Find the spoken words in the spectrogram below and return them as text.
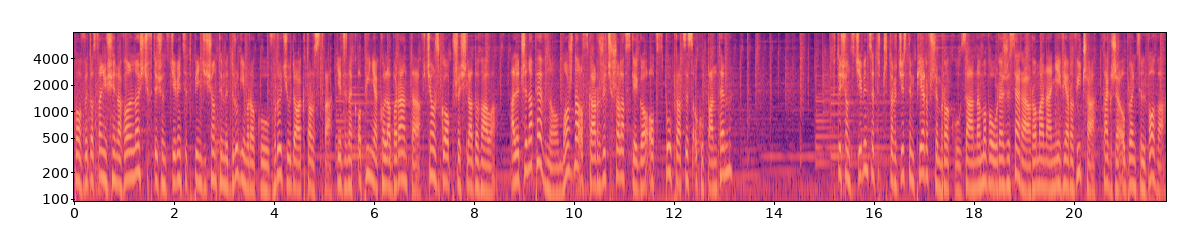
Po wydostaniu się na wolność w 1952 roku wrócił do aktorstwa, jednak opinia kolaboranta wciąż go prześladowała. Ale czy na pewno można oskarżyć Szalawskiego o współpracę z okupantem? W 1941 roku za namową reżysera Romana Niewiarowicza, także obrońcy Lwowa,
